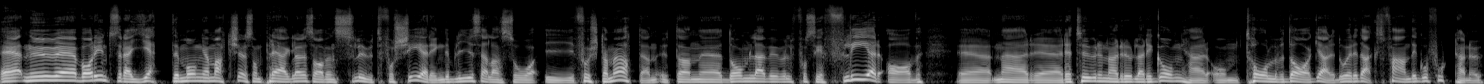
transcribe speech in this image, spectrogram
Eh, nu eh, var det ju inte sådär jättemånga matcher som präglades av en slutforcering. Det blir ju sällan så i första möten, utan eh, de lär vi väl få se fler av eh, när eh, returerna rullar igång här om 12 dagar. Då är det dags. Fan, det går fort här nu.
